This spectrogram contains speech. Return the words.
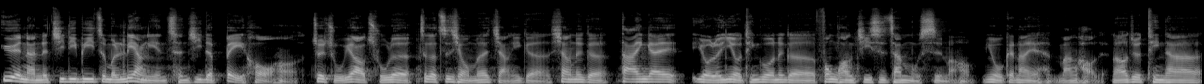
越南的 GDP 这么亮眼成绩的背后哈，最主要除了这个之前我们在讲一个，像那个大家应该有人有听过那个疯狂技师詹姆士嘛哈，因为我跟他也很蛮好的，然后就听他。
